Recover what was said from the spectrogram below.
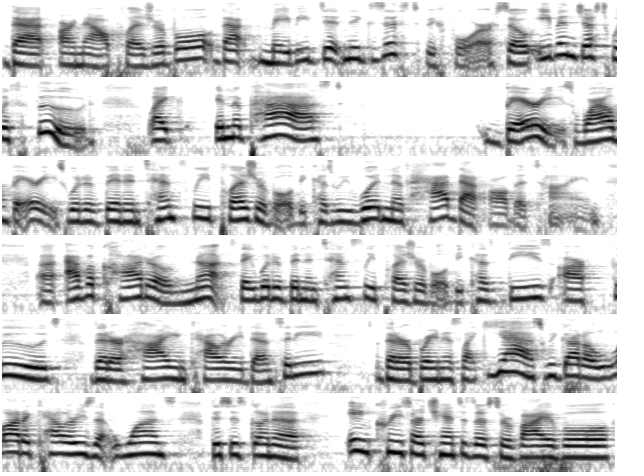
that are now pleasurable that maybe didn't exist before. So even just with food, like in the past, berries, wild berries would have been intensely pleasurable because we wouldn't have had that all the time. Uh, avocado, nuts, they would have been intensely pleasurable because these are foods that are high in calorie density. That our brain is like, yes, we got a lot of calories at once. This is gonna increase our chances of survival.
